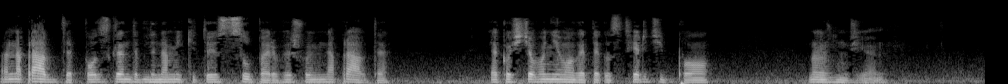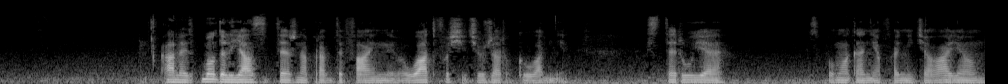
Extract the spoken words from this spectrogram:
Ale naprawdę, pod względem dynamiki to jest super, wyszło mi naprawdę. Jakościowo nie mogę tego stwierdzić, bo... No już mówiłem. Ale model jazdy też naprawdę fajny. Łatwo się ciężarówką ładnie steruje. Wspomagania fajnie działają.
